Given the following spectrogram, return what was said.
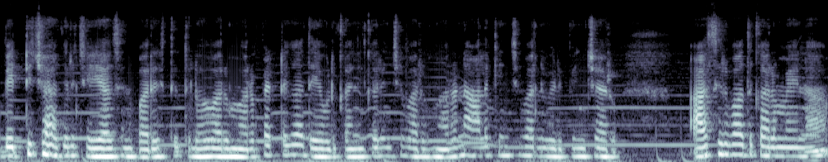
వెట్టి చాకరి చేయాల్సిన పరిస్థితిలో వారు మొరపెట్టగా దేవుడు కనికరించి వారు మరణ ఆలకించి వారిని విడిపించారు. ఆశీర్వాదకరమైన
